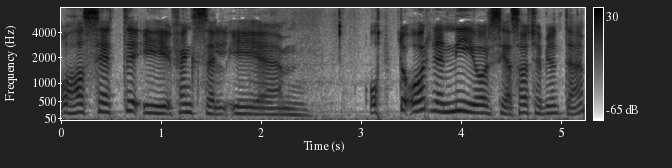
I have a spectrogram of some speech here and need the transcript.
og har sittet i fengsel i um, åtte år. Det er ni år siden saka begynte.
